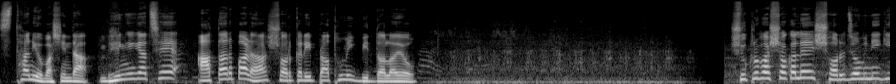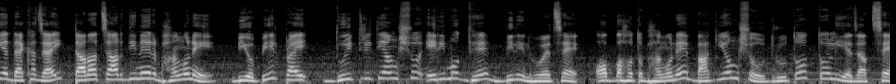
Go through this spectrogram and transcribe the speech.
স্থানীয় বাসিন্দা। ভেঙে গেছে আতারপাড়া সরকারি প্রাথমিক বিদ্যালয়ও। শুক্রবার সকালে সরেজমিনে গিয়ে দেখা যায়, টানা চার দিনের ভাঙনে বিওপির প্রায় দুই তৃতীয়াংশ এরই মধ্যে বিলীন হয়েছে। অব্যাহত ভাঙনে বাকি অংশ দ্রুত তলিয়ে যাচ্ছে।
